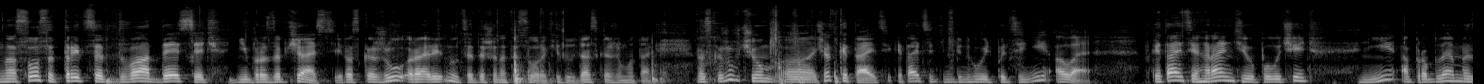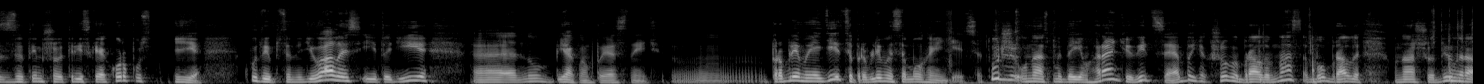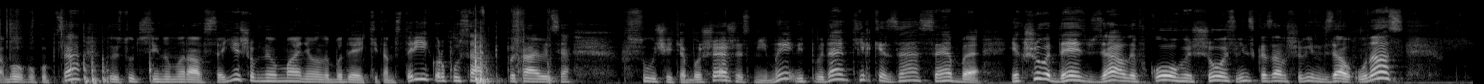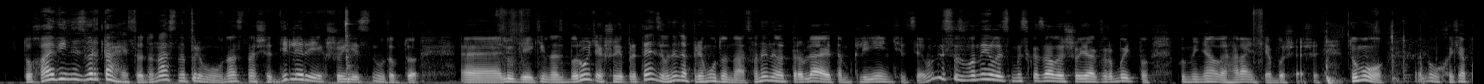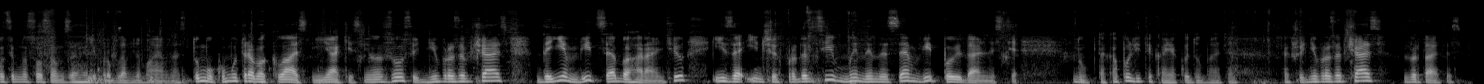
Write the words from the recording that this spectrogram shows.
Насоси 3210 Дніпрозапчасть. І розкажу, ну це те, що на Т-40 ідуть, да, скажімо так. Розкажу, в чому е, зараз китайці. Китайці тімпінгують по ціні, але в китайці гарантію отримати ні, а проблеми з тим, що тріскає корпус, є. Куди б це не дівались, і тоді, е, ну як вам пояснити, Е, проблеми індійця, проблеми самого індійця. Тут же у нас ми даємо гарантію від себе, якщо ви брали в нас або брали у нашого дилера або покупця. Тобто тут всі номера все є, щоб не обманювали, бо деякі там старі корпуса питаються. Всучить або ще щось. Ні, ми відповідаємо тільки за себе. Якщо ви десь взяли в когось щось, він сказав, що він взяв у нас, то хай він і звертається до нас напряму. У нас наші дилери, якщо є, ну тобто е, люди, які в нас беруть, якщо є претензії, вони напряму до нас. Вони не відправляють там клієнтів. Це вони созвонились, ми сказали, що як зробити, поміняли гарантії або ще щось. Тому, ну хоча по цим насосам взагалі проблем немає в нас. Тому кому треба класні, якісні насоси, Дніпрозапчасть, даємо від себе гарантію, і за інших продавців ми не несемо відповідальності. Ну, така політика, як ви думаєте. Так що Дніпрозапчасть, звертайтесь.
